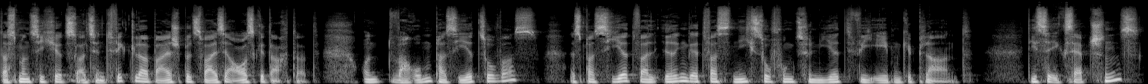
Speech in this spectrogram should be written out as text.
das man sich jetzt als Entwickler beispielsweise ausgedacht hat. Und warum passiert sowas? Es passiert, weil irgendetwas nicht so funktioniert wie eben geplant. Diese Exceptions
